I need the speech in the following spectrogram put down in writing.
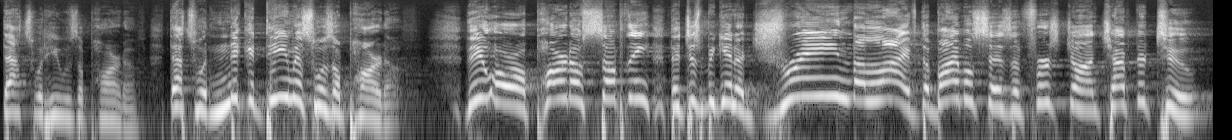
That's what he was a part of. That's what Nicodemus was a part of. They were a part of something that just began to drain the life. The Bible says in 1 John chapter 2,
